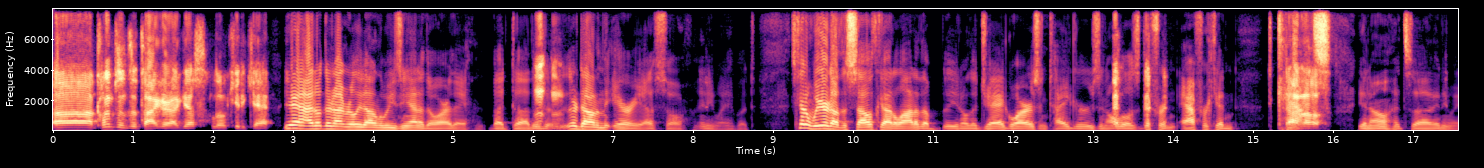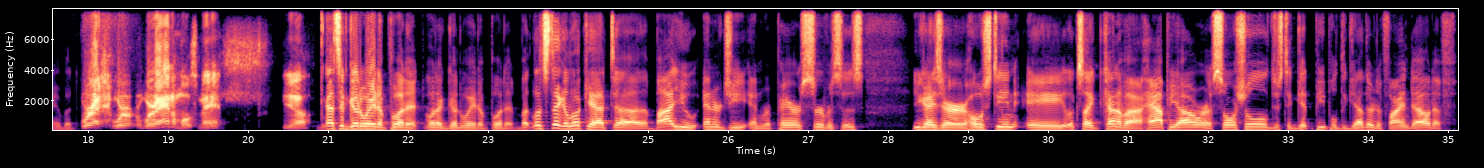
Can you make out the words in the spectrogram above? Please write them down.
uh, Clemson's a tiger, I guess, little kitty cat. Yeah, I don't. They're not really down in Louisiana, though, are they? But uh, they're, they're down in the area. So anyway, but it's kind of weird how the South got a lot of the you know the jaguars and tigers and all those different African cats. You know, it's uh, anyway. But We're we're we're animals, man. You know. that's a good way to put it. What a good way to put it. But let's take a look at uh, Bayou Energy and Repair Services. You guys are hosting a looks like kind of a happy hour, a social, just to get people together to find out if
